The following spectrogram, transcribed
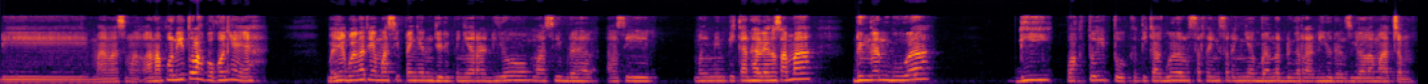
di mana mana pun itulah pokoknya ya. Banyak banget yang masih pengen jadi penyiar radio masih masih memimpikan hal yang sama dengan gue di waktu itu ketika gue sering-seringnya banget denger radio dan segala macem.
